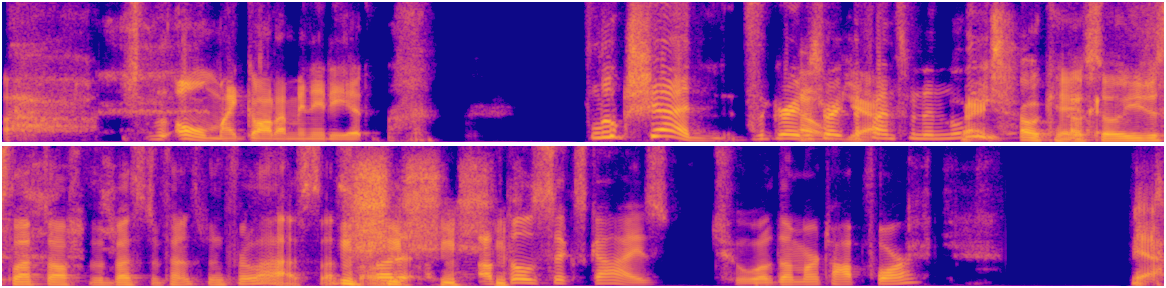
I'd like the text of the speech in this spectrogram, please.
oh my god, I'm an idiot. Luke Schenn. It's the greatest Oh, right yeah. defenseman in the Right. league. Okay, Okay. so you just left off the best defenseman for last. That's all. But of those six guys, two of them are top four. Yeah,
